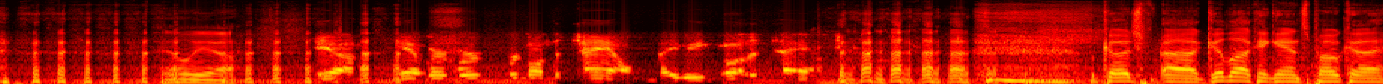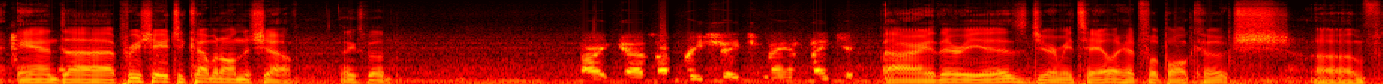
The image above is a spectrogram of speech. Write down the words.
Hell yeah. yeah, yeah, we're, we're, we're going to town, baby. Going to town. Coach, uh, good luck against Poca, and uh, appreciate you coming on the show. Thanks, bud. All right, guys. I appreciate you, man. Thank you. All right, there he is, Jeremy Taylor, head football coach of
